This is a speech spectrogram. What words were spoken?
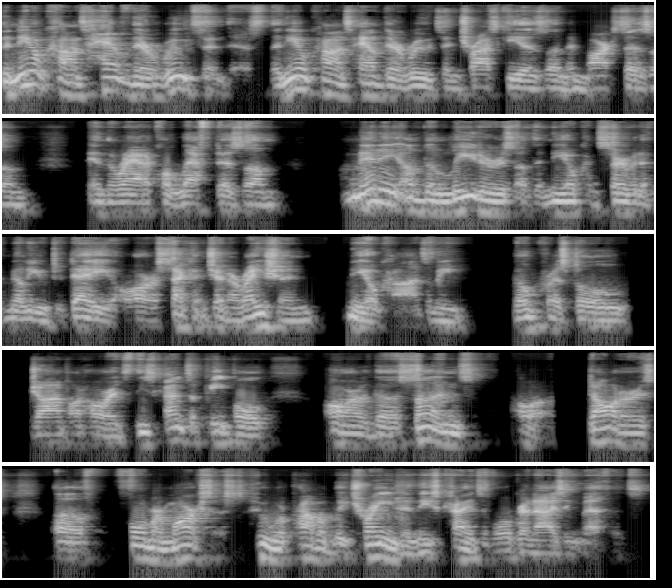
the neocons have their roots in this. The neocons have their roots in Trotskyism and Marxism in the radical leftism. Many of the leaders of the neoconservative milieu today are second generation neocons. I mean, Bill Kristol, John Podhoretz, these kinds of people are the sons or daughters of former Marxists who were probably trained in these kinds of organizing methods.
